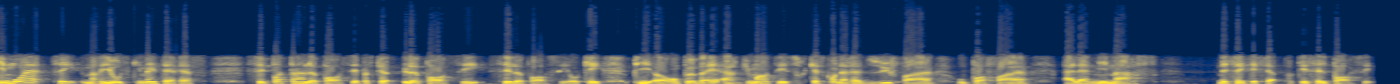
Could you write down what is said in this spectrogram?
Et moi, tu sais, Mario, ce qui m'intéresse, c'est pas tant le passé, parce que le passé, c'est le passé, OK? Puis euh, on peut bien argumenter sur qu'est-ce qu'on aurait dû faire ou pas faire à la mi-mars, mais ça a été fait, OK? C'est le passé.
